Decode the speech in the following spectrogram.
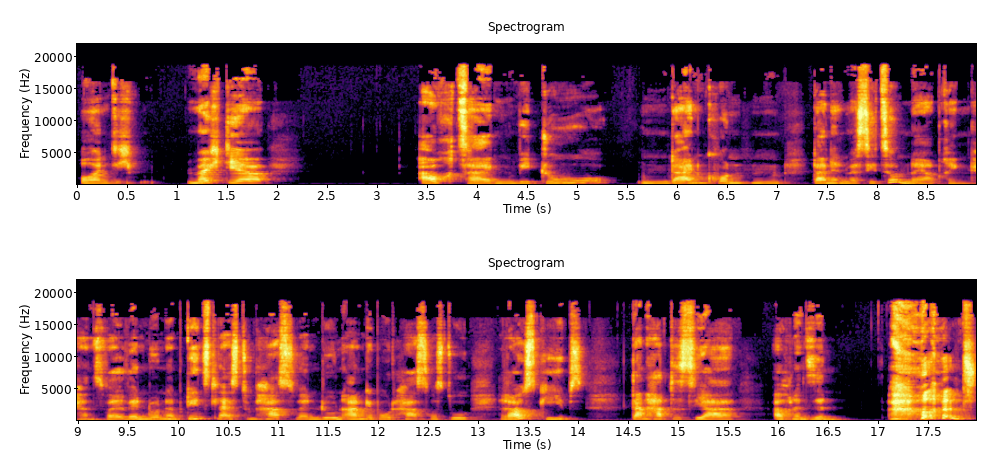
Und ich möchte dir auch zeigen, wie du deinen Kunden deine Investitionen näher bringen kannst. Weil wenn du eine Dienstleistung hast, wenn du ein Angebot hast, was du rausgibst, dann hat es ja auch einen Sinn. Und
